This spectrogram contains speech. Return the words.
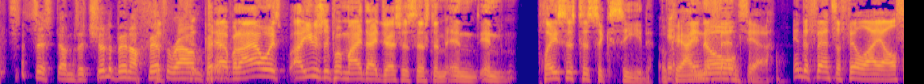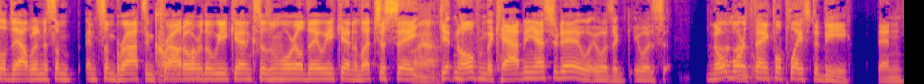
systems. It should have been a fifth round pick. Yeah, but I always I usually put my digestive system in in places to succeed. Okay, in, I in know. Defense, yeah. In defense of Phil, I also dabbled into some in some brats and crowd Oh, over the weekend because it was Memorial Day weekend. And let's just say, Oh, yeah. getting home from the cabin yesterday, it was a it was no more thankful place to be than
